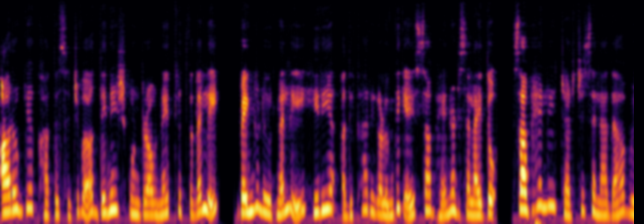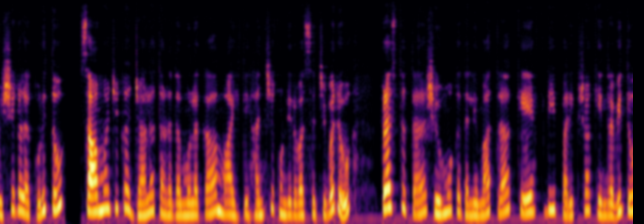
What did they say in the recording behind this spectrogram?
ಆರೋಗ್ಯ ಖಾತೆ ಸಚಿವ ದಿನೇಶ್ ಗುಂಡೂರಾವ್ ನೇತೃತ್ವದಲ್ಲಿ ಬೆಂಗಳೂರಿನಲ್ಲಿ ಹಿರಿಯ ಅಧಿಕಾರಿಗಳೊಂದಿಗೆ ಸಭೆ ನಡೆಸಲಾಯಿತು. ಸಭೆಯಲ್ಲಿ ಚರ್ಚಿಸಲಾದ ವಿಷಯಗಳ ಕುರಿತು ಸಾಮಾಜಿಕ ಜಾಲತಾಣದ ಮೂಲಕ ಮಾಹಿತಿ ಹಂಚಿಕೊಂಡಿರುವ ಸಚಿವರು ಪ್ರಸ್ತುತ ಶಿವಮೊಗ್ಗದಲ್ಲಿ ಮಾತ್ರ ಕೆಎಫ್ಡಿ ಪರೀಕ್ಷಾ ಕೇಂದ್ರವಿದ್ದು,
